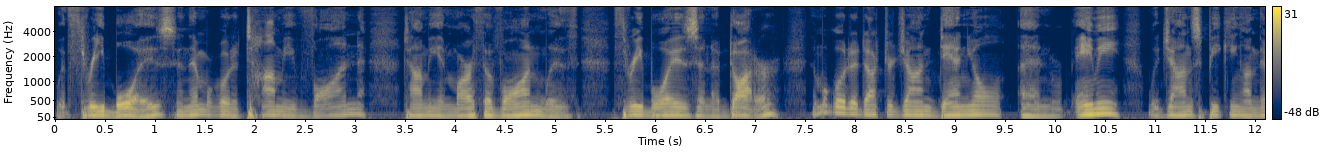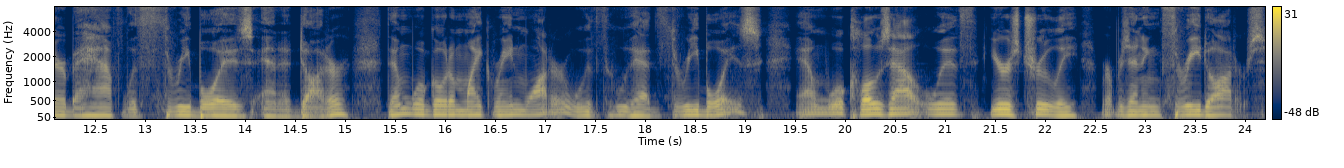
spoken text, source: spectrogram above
with three boys. And then we'll go to Tommy Vaughn, Tommy and Martha Vaughn with three boys and a daughter. Then we'll go to Dr. John Daniel and Amy, with John speaking on their behalf with three boys and a daughter. Then we'll go to Mike Rainwater, with who had three boys and we'll close out with yours truly representing three daughters.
